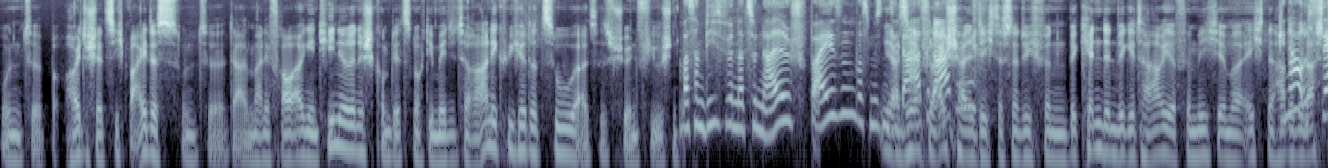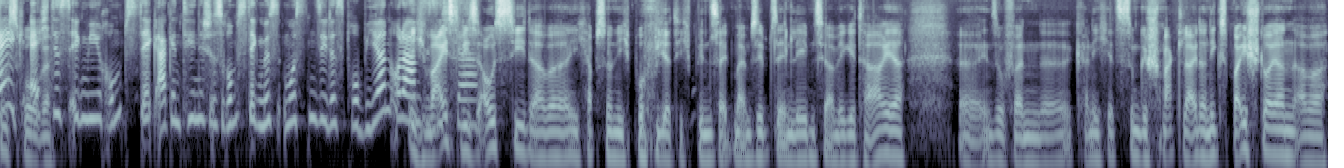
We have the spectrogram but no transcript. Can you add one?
Und äh, heute schätze ich beides. Und äh, da meine Frau Argentinierin ist, kommt jetzt noch die mediterrane Küche dazu. Also es ist schön Fusion. Was haben die für Nationalspeisen? Was müssen Ja, Sie da sehr ertragen? fleischhaltig. Das ist natürlich für einen bekennenden Vegetarier für mich immer echt eine harte Genau, Steak, echtes irgendwie Rumpsteak, argentinisches Rumpsteak. Müs mussten Sie das probieren oder Ich weiß, wie es aussieht, aber ich habe es noch nicht probiert. Ich bin seit meinem 17. Lebensjahr Vegetarier. Äh, insofern äh, kann ich jetzt zum Geschmack leider nichts beisteuern, aber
